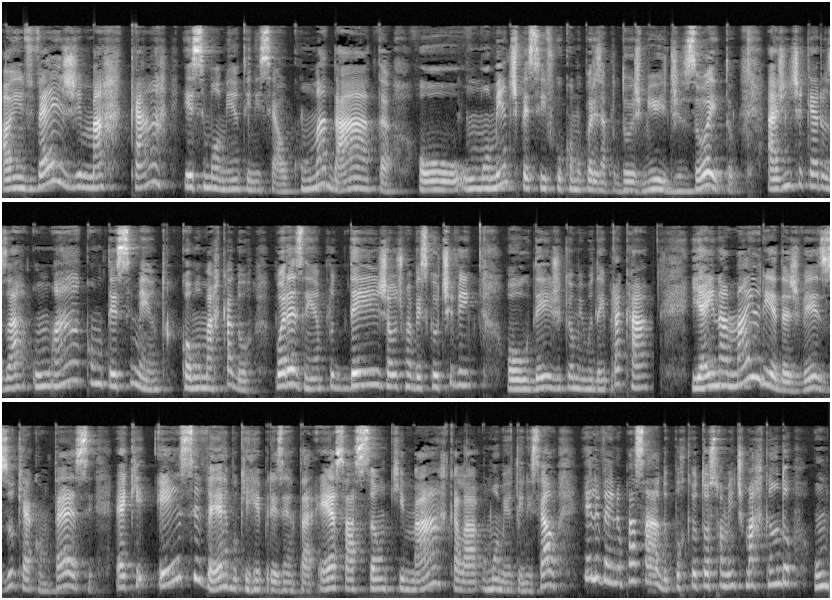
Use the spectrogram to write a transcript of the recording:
ao invés de marcar esse momento inicial com uma data ou um momento específico, como por exemplo 2018, a gente quer usar um acontecimento como marcador. Por exemplo, desde a última vez que eu te vi ou desde que eu me mudei para cá. E aí, na maioria das vezes, o que acontece é que esse verbo que representa essa ação que marca lá o momento inicial, ele vem no passado, porque eu estou somente marcando um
